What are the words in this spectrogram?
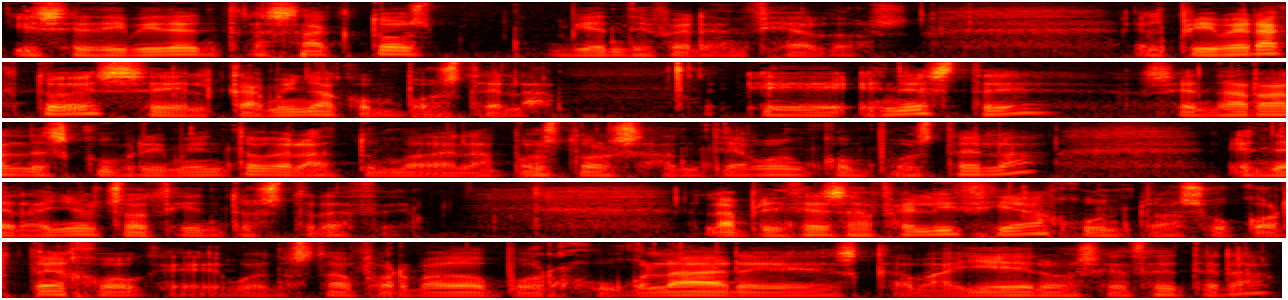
y se divide en tres actos bien diferenciados. El primer acto es el Camino a Compostela. Eh, en este se narra el descubrimiento de la tumba del apóstol Santiago en Compostela en el año 813. La princesa Felicia, junto a su cortejo, que bueno, está formado por juglares, caballeros, etcétera,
